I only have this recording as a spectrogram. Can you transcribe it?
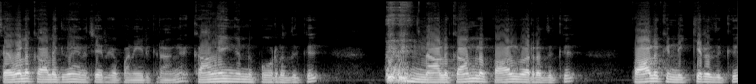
செவலை காலைக்கு தான் இனச்சேர்க்கை பண்ணியிருக்கிறாங்க. காங்கைங்கன்று போடுறதுக்கு நாலு காமில் பால் வர்றதுக்கு பாலுக்கு நிற்கிறதுக்கு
